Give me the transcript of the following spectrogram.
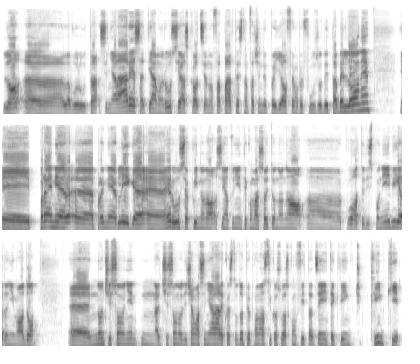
l'ho, uh, l'ho, voluta segnalare. Saltiamo in Russia, la Scozia non fa parte, stanno facendo il playoff, è un refuso del tabellone. E Premier, eh, Premier League eh, in Russia, qui non ho segnato niente come al solito, non ho uh, quote disponibili, ad ogni modo eh, non ci sono, niente, mh, mm, ci sono diciamo, a segnalare questo doppio pronostico sulla sconfitta Zenit e Klimki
